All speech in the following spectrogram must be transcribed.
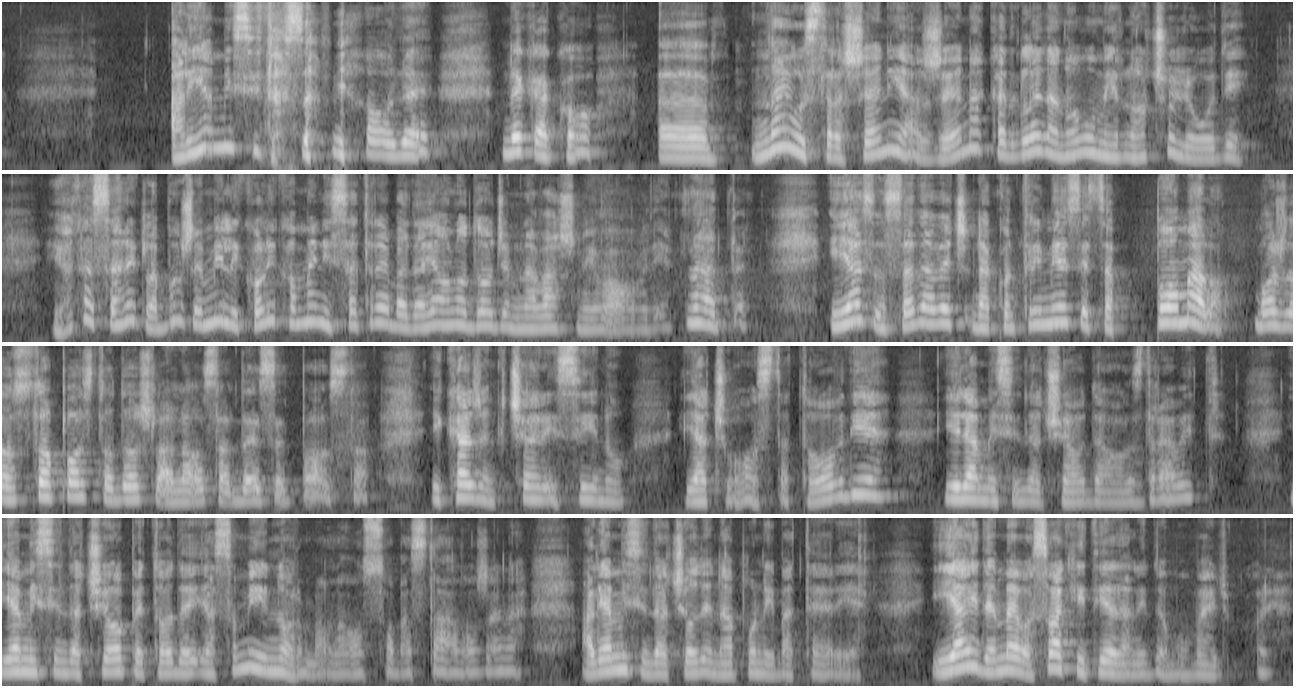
Ali ja mislim da sam ja ovdje nekako e, najustrašenija žena kad gledam ovu mirnoću ljudi. I onda sam rekla, Bože mili, koliko meni sad treba da ja ono dođem na vaš nivo ovdje, znate. I ja sam sada već nakon tri mjeseca pomalo, možda od 100% došla na 80%. I kažem kćeri sinu, ja ću ostati ovdje, jer ja mislim da ću ja ovdje ozdraviti. Ja mislim da će opet ovdje, ja sam i normalna osoba, stalno žena, ali ja mislim da će ovdje napuni baterije. I ja idem, evo, svaki tjedan idem u Međugorje.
